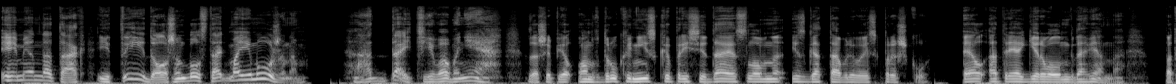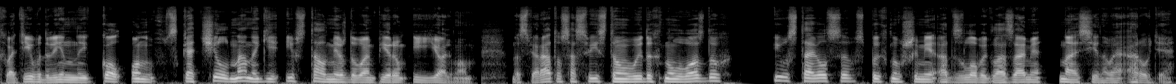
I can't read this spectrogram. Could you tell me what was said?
Именно так. И ты должен был стать моим ужином». «Отдайте его мне!» — зашипел он вдруг, низко приседая, словно изготавливаясь к прыжку. Эл отреагировал мгновенно. Подхватив длинный кол, он вскочил на ноги и встал между вампиром и Йольмом. Носферату со свистом выдохнул воздух и уставился вспыхнувшими от злобы глазами на осиновое орудие.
